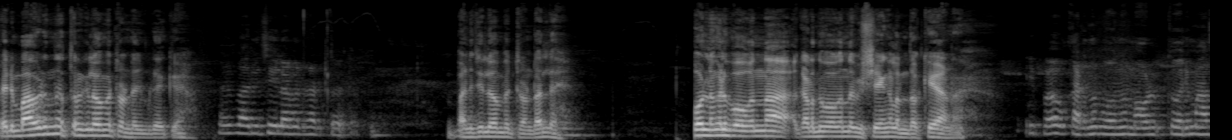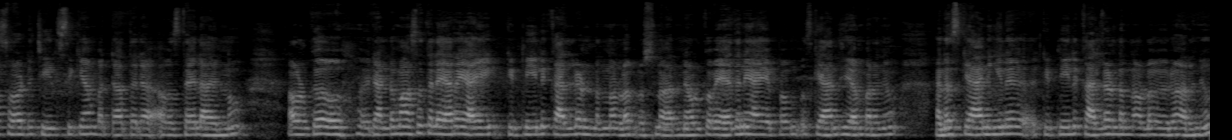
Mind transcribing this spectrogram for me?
പെരുമ്പാവൂരിൽ നിന്ന് എത്ര കിലോമീറ്റർ ഉണ്ട് ഇവിടേക്ക്? ഒരു പതിനഞ്ച് കിലോമീറ്റർ അടുത്ത് പതിനഞ്ച് കിലോമീറ്റർ ഉണ്ടല്ലേ ഇപ്പോൾ നിങ്ങൾ പോകുന്ന കടന്നു പോകുന്ന വിഷയങ്ങൾ എന്തൊക്കെയാണ്? ഇപ്പോൾ കടന്നു പോകുന്ന. മോൾക്ക് ഒരു മാസമായിട്ട് ചികിത്സിക്കാൻ പറ്റാത്തൊരു അവസ്ഥയിലായിരുന്നു. അവൾക്ക് രണ്ട് മാസത്തിലേറെയായി കിഡ്നിയിൽ കല്ലുണ്ടെന്നുള്ള പ്രശ്നമായിരുന്നു അവൾക്ക് വേദനയായപ്പം സ്കാൻ ചെയ്യാൻ പറഞ്ഞു. അങ്ങനെ സ്കാനിങ്ങിൽ കിഡ്നിയിൽ കല്ലുണ്ടെന്നുള്ള വിവരം അറിഞ്ഞു.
